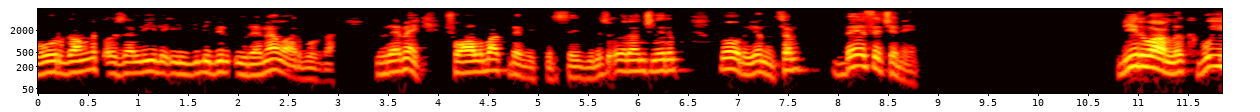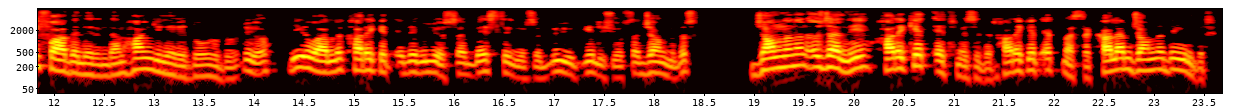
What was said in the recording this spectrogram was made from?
Doğurganlık özelliğiyle ilgili bir üreme var burada. Üremek, çoğalmak demektir sevgili öğrencilerim. Doğru yanıtım B seçeneği. Bir varlık bu ifadelerinden hangileri doğrudur diyor. Bir varlık hareket edebiliyorsa, besleniyorsa, büyüyüp gelişiyorsa canlıdır. Canlının özelliği hareket etmesidir. Hareket etmezse kalem canlı değildir.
